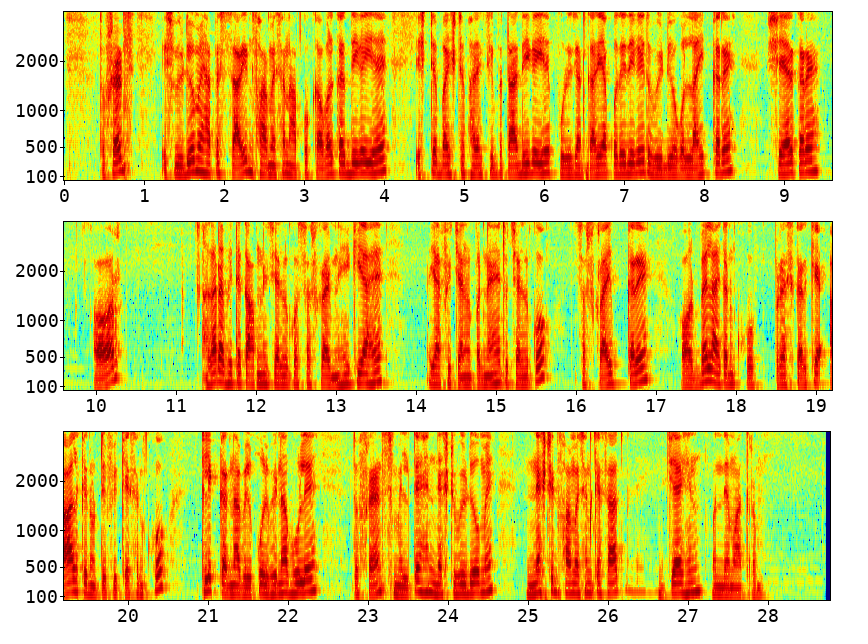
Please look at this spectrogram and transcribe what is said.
तो फ्रेंड्स इस वीडियो में यहाँ पे सारी इन्फॉर्मेशन आपको कवर कर दी गई है। स्टेप बाय स्टेप हर एक चीज़ बता दी गई है पूरी जानकारी आपको दे दी गई तो वीडियो को लाइक करें शेयर करें और अगर अभी तक आपने चैनल को सब्सक्राइब नहीं किया है या फिर चैनल पर नए हैं तो चैनल को सब्सक्राइब करें और बेल आइकन को प्रेस करके आल के नोटिफिकेशन को क्लिक करना बिल्कुल भी ना भूलें। तो फ्रेंड्स मिलते हैं नेक्स्ट वीडियो में नेक्स्ट इन्फॉर्मेशन के साथ। जय हिंद वंदे मातरम।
